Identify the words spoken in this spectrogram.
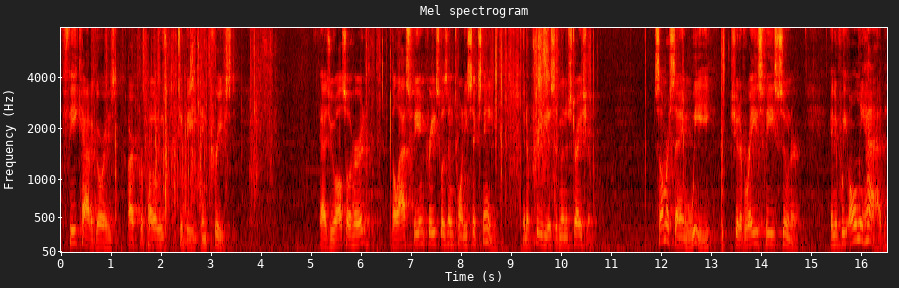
fee categories are proposed to be increased. As you also heard, the last fee increase was in 2016, in a previous administration. Some are saying we should have raised fees sooner, and if we only had,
